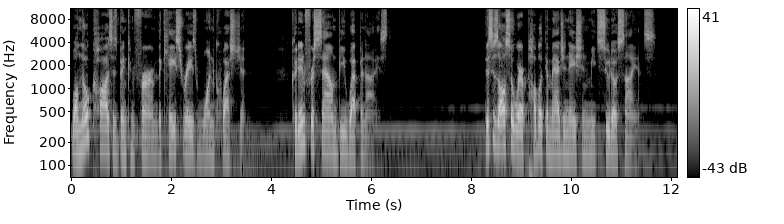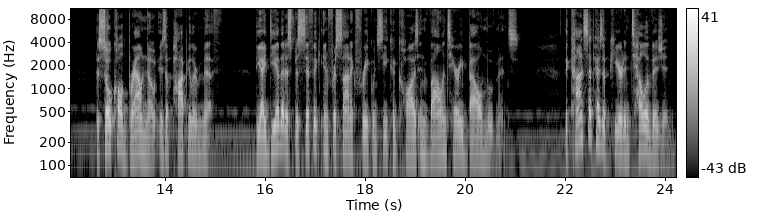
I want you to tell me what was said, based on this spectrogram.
While no cause has been confirmed, the case raised one question Could infrasound be weaponized? This is also where public imagination meets pseudoscience. The so called brown note is a popular myth. The idea that a specific infrasonic frequency could cause involuntary bowel movements. The concept has appeared in television,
